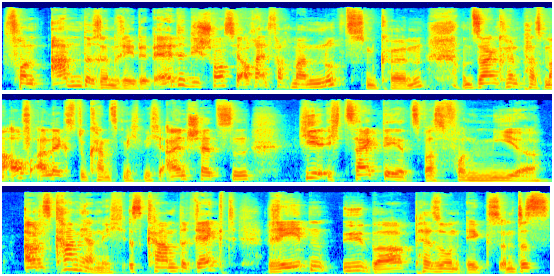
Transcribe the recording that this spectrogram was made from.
von anderen redet? Er hätte die Chance ja auch einfach mal nutzen können und sagen können, pass mal auf, Alex, du kannst mich nicht einschätzen. Hier, ich zeig dir jetzt was von mir. Aber das kam ja nicht. Es kam direkt Reden über Person X. Und das,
